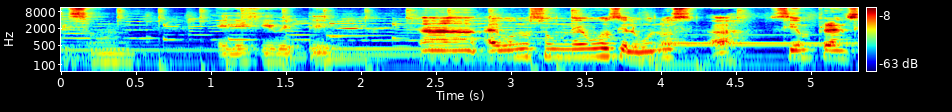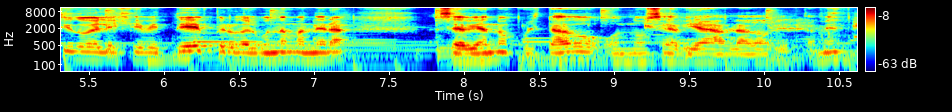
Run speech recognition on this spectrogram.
que son LGBT. Ah, algunos son nuevos y algunos ah, siempre han sido LGBT, pero de alguna manera se habían ocultado o no se había hablado abiertamente.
